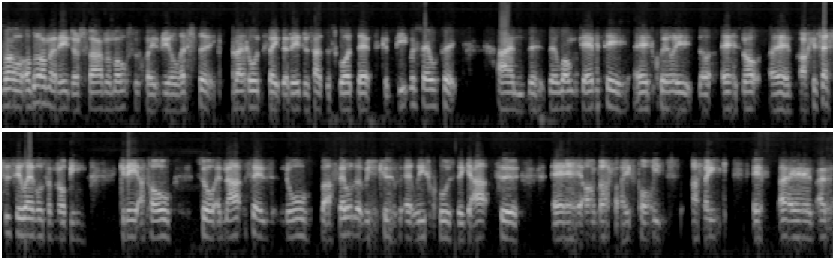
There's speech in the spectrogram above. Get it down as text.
Well, although I'm a Rangers fan, I'm also quite realistic, and I don't think that Rangers had the squad depth to compete with Celtic. And the, the longevity is clearly not, is not. Uh, our consistency levels have not been great at all. So in that sense, no. But I felt that we could have at least close the gap to uh, under five points. I think if um, and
